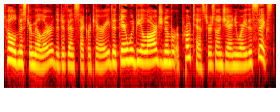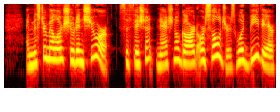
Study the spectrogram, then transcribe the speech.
told Mr. Miller, the defense secretary, that there would be a large number of protesters on January the 6th, and Mr. Miller should ensure sufficient National Guard or soldiers would be there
